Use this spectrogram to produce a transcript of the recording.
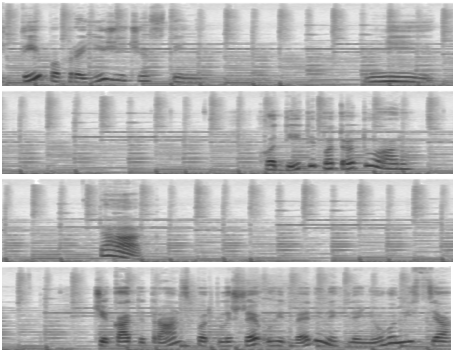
Йти по проїжджій частині. Ні. Ходити по тротуару. Так. Чекати транспорт лише у відведених для нього місцях.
